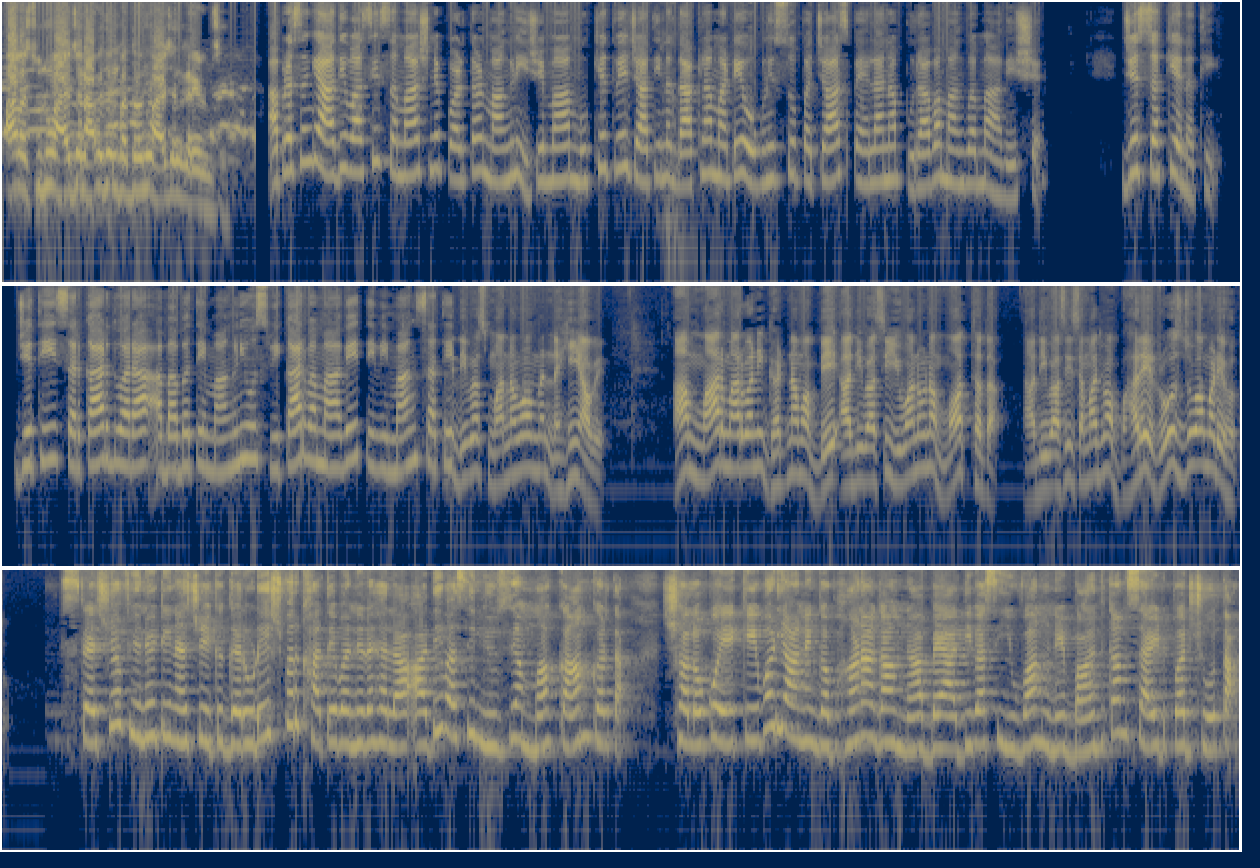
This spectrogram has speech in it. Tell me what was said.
આ વસ્તુનું આયોજન, આવેદનપત્રનું આયોજન કરેલું છે. આ પ્રસંગે આદિવાસી સમાજને પડતર માંગણી જેમાં મુખ્યત્વે જાતિના દાખલા માટે ઓગણીસો પચાસ પહેલાના પુરાવા માંગવામાં આવે છે જે શક્ય નથી. જેથી સરકાર દ્વારા આ બાબતે માંગણીઓ સ્વીકારવામાં આવે તેવી માંગ સાથે દિવસ માનવામાં નહીં આવે. આમ માર મારવાની ઘટનામાં બે આદિવાસી યુવાનોના મોત થતા આદિવાસી સમાજમાં ભારે રોષ જોવા મળ્યો હતો. સ્ટેચ્યુ ઓફ યુનિટી નજીક ગરુડેશ્વર ખાતે બની રહેલા આદિવાસી મ્યુઝિયમમાં કામ કરતા છ લોકોએ કેવડિયા અને ગભાણા ગામના બે આદિવાસી યુવાનોને બાંધકામ સાઇટ પર જોતા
